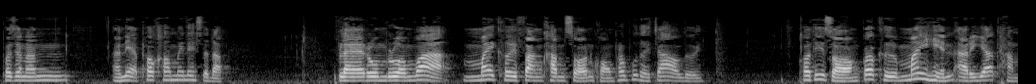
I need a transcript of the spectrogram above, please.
เพราะฉะนั้นอันเนี้ยเพราะเขาไม่ได้สดับ แปลรวมๆว่าไม่เคยฟังคำสอนของพระพุทธเจ้าเลย ข้อที่สองก็คือไม่เห็นอริยธรรม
